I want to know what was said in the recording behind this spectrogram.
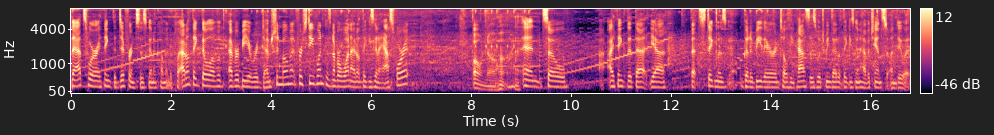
that's where I think the difference is going to come into play. I don't think there will ever, ever be a redemption moment for Steve Wynn because number one, I don't think he's going to ask for it, oh no. huh? and so I- I think that that yeah, that stigma's going to be there until he passes, which means I don't think he's going to have a chance to undo it.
